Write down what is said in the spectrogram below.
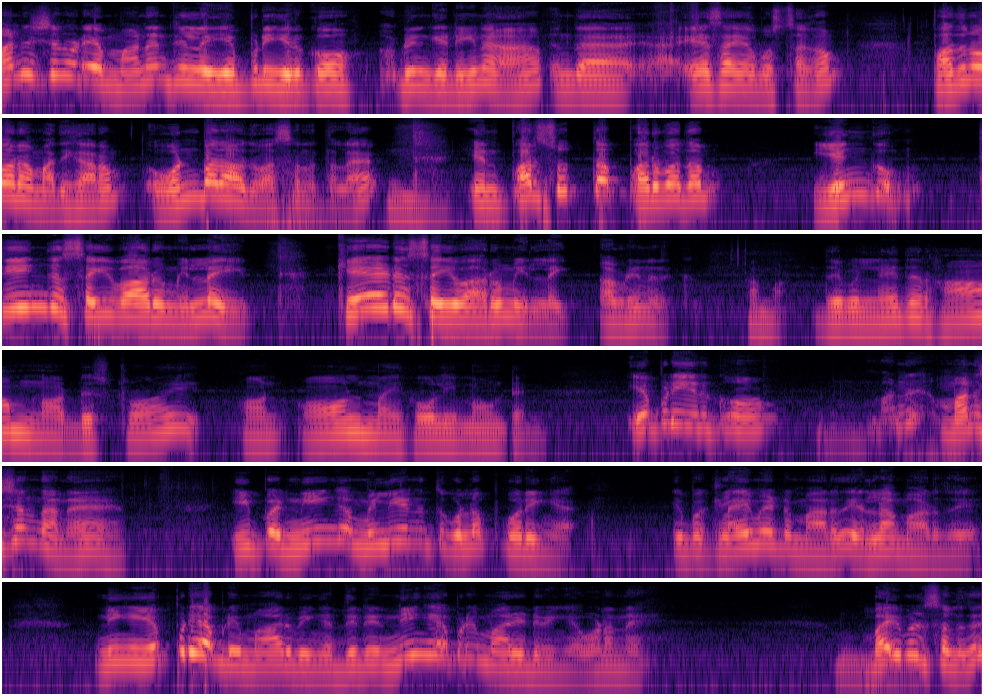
மனுஷனுடைய மனநிலை எப்படி இருக்கும் அப்படின்னு கேட்டிங்கன்னா இந்த ஏசாயா புஸ்தகம் பதினோராம் அதிகாரம் ஒன்பதாவது வசனத்தில் என் பரிசுத்த பர்வதம் எங்கும் தீங்கு செய்வாரும் இல்லை கேடு செய்வாரும் இல்லை அப்படின்னு இருக்கு. ஆமாம் they will neither harm not destroy on all my holy mountain எப்படி இருக்கும்? மனு மனுஷன் தானே. இப்போ நீங்கள் மில்லியனத்துக்குள்ளே போகிறீங்க இப்போ climate மாறுது எல்லாம் மாறுது. நீங்கள் எப்படி அப்படி மாறுவீங்க? திடீர்னு நீங்கள் எப்படி மாறிடுவீங்க? உடனே. பைபிள் சொல்லுது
